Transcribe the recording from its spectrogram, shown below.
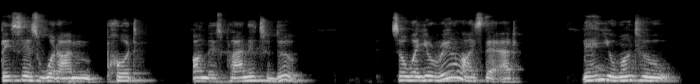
this is what I'm put on this planet to do. So when you realize that, then you want to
